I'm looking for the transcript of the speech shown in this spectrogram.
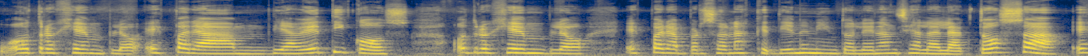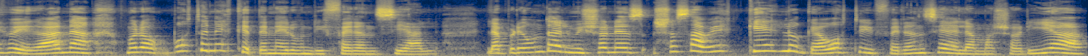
otro ejemplo, es para mm, diabéticos, otro ejemplo, es para personas que tienen intolerancia a la lactosa, es vegana. Bueno, vos tenés que tener un diferencial. La pregunta del millón es, ¿ya sabés qué es lo que a vos te diferencia de la mayoría?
